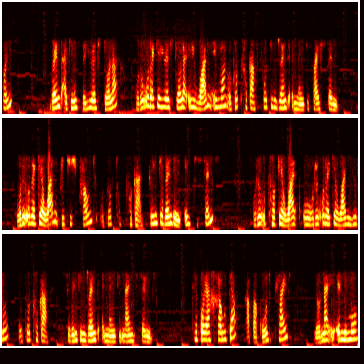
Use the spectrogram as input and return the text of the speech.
points rand against the us dollar. Gore o reke us dollar a one amon o tlo tlhoka 14 rand and 95 cents. Gore o reke one british pound o tlo tlhoka twenty rand and eighty cents. Gore o tlhoke gore o reke one euro o tlo tlhoka seventeen rand and ninety nine cents. Theko ya gauta kapa gold price yona e eme mo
